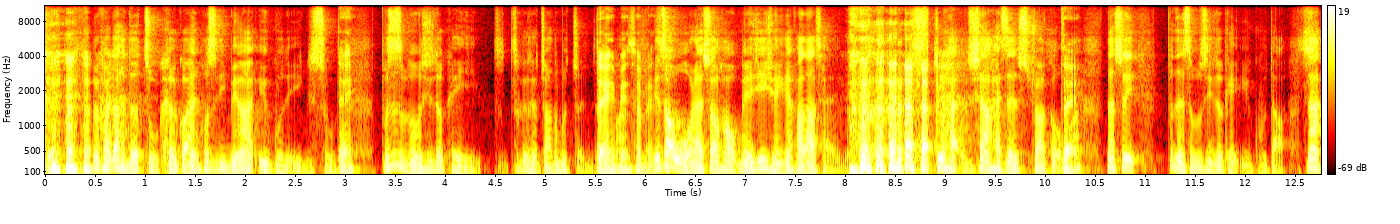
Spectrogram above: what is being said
队，会考虑到很多主客观或是你没办法预估的因素。对，不是什么东西都可以这个这个抓那么准。对，没错没错。你照我来算的话，我每年经济学应该发大财了，就还现在还是很 struggle 嘛。对那所以不能什么事情都可以预估到。那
